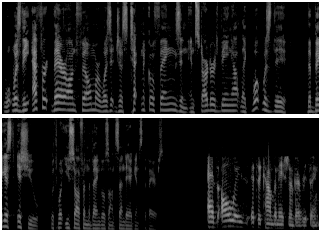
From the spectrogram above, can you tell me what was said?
Was the effort there on film, or was it just technical things and, and starters being out? Like, what was the the biggest issue with what you saw from the Bengals on Sunday against the Bears? As always, it's a combination of everything.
